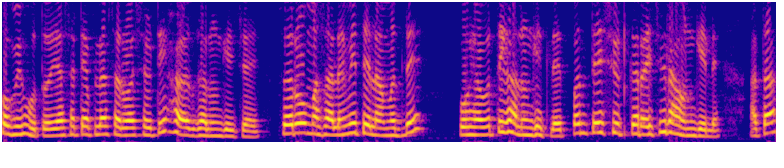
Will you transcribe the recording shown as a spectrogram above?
कमी होतो. यासाठी आपल्याला सर्वात शेवटी हळद घालून घ्यायची आहे. सर्व मसाले मी तेलामधले पोह्यावरती घालून घेतलेत पण ते शूट करायचे राहून गेले. आता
